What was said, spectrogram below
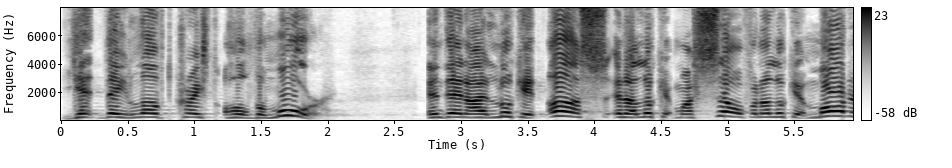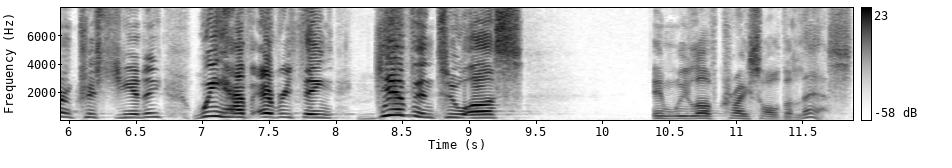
yet they loved Christ all the more. And then I look at us and I look at myself and I look at modern Christianity. We have everything given to us and we love Christ all the less.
